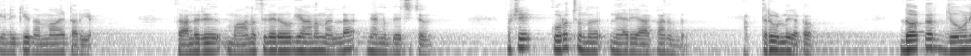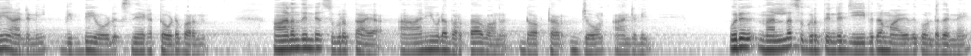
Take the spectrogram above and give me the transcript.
എനിക്ക് നന്നായിട്ടറിയാം. താനൊരു മാനസിക രോഗിയാണെന്നല്ല ഞാൻ ഉദ്ദേശിച്ചത്. പക്ഷേ കുറച്ചൊന്ന് നേരെയാക്കാനുണ്ട്. അത്രേ ഉള്ളൂ കേട്ടോ. ഡോക്ടർ ജോണി ആന്റണി വിദ്യയോട് സ്നേഹത്തോടെ പറഞ്ഞു. ആനന്ദിന്റെ സുഹൃത്തായ ആനിയുടെ ഭർത്താവാണ് ഡോക്ടർ ജോൺ ആന്റണി. ഒരു നല്ല സുഹൃത്തിന്റെ ജീവിതമായതുകൊണ്ട് തന്നെ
